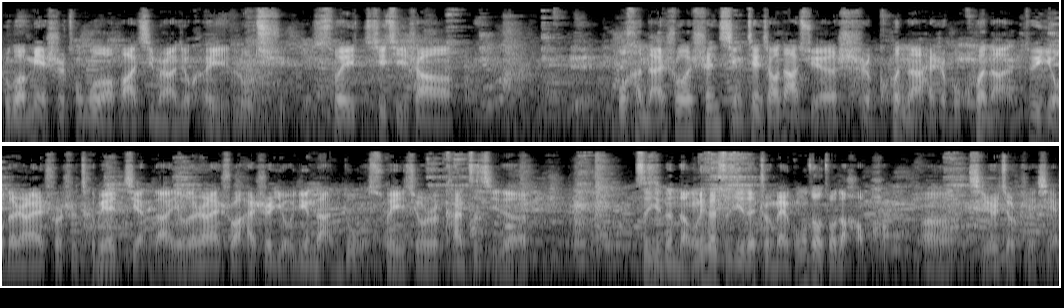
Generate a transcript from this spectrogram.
如果面试通过的话，基本上就可以录取。所以具体上，我很难说申请剑桥大学是困难还是不困难。对于有的人来说是特别简单，有的人来说还是有一定难度。所以就是看自己的自己的能力和自己的准备工作做得好不好。嗯，其实就是这些。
